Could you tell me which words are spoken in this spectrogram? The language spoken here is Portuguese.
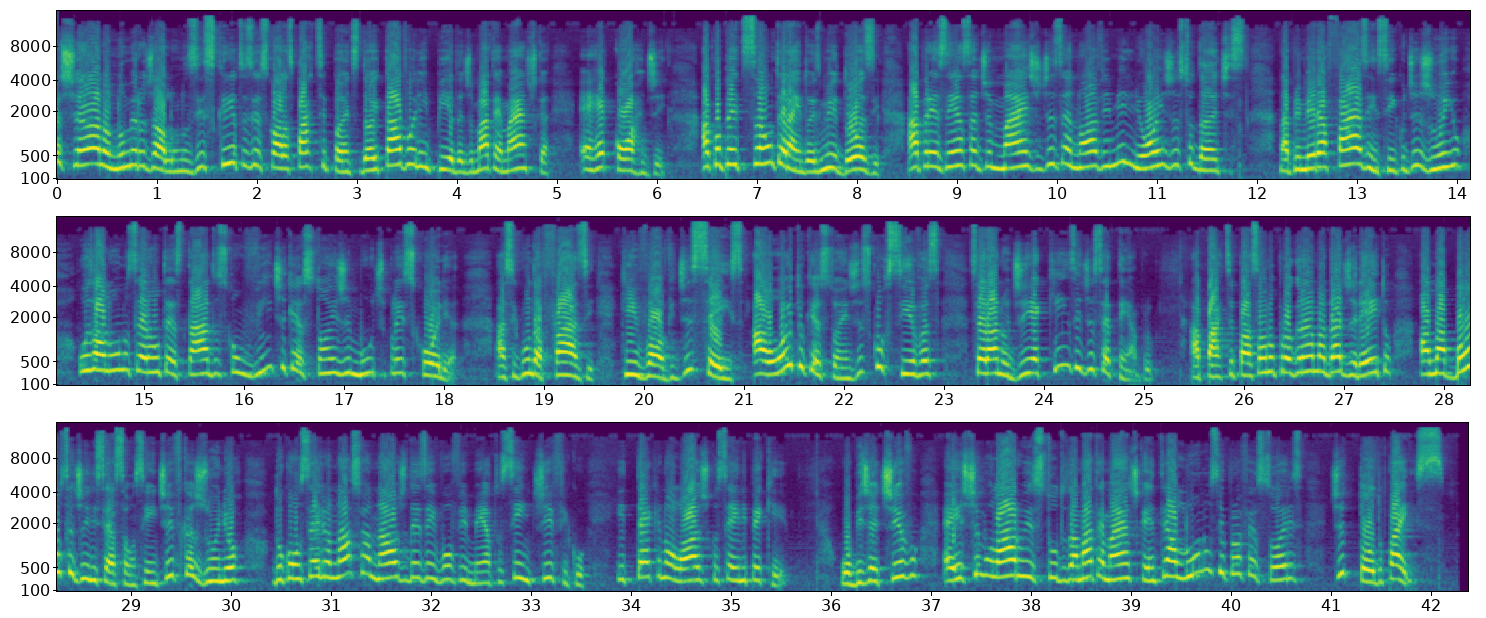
Este ano, o número de alunos inscritos em escolas participantes da oitava Olimpíada de Matemática é recorde. A competição terá em 2012 a presença de mais de 19 milhões de estudantes. Na primeira fase, em 5 de junho, os alunos serão testados com 20 questões de múltipla escolha. A segunda fase, que envolve de 6 a 8 questões discursivas, será no dia 15 de setembro. A participação no programa dá direito a uma Bolsa de Iniciação Científica Júnior do Conselho Nacional de Desenvolvimento Científico e Tecnológico CNPq. O objetivo é estimular o estudo da matemática entre alunos e professores de todo o país.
